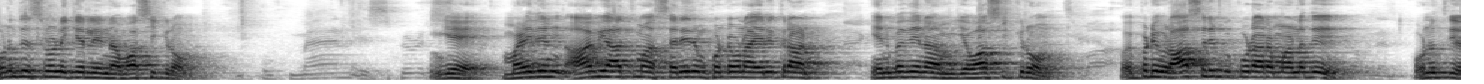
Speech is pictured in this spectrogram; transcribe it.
ஒன்று சிலோனிக்கரில் நாம் வாசிக்கிறோம். இங்கே மனிதன் ஆவி ஆத்மா சரீரம் கொண்டவனாக இருக்கிறான் என்பதை நாம் இங்கே வாசிக்கிறோம். எப்படி ஒரு ஆசிரியப்பு கூடாரமானது ஒன்று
